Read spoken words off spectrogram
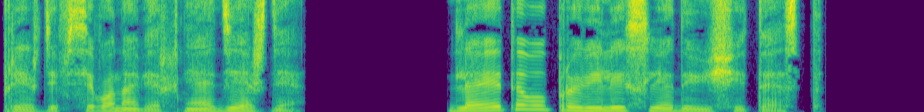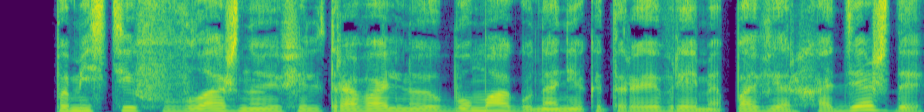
прежде всего на верхней одежде. Для этого провели следующий тест. Поместив влажную фильтровальную бумагу на некоторое время поверх одежды,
